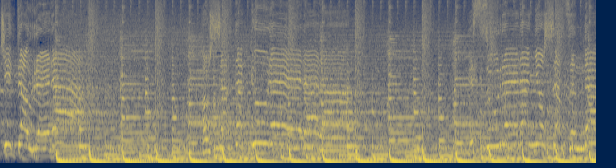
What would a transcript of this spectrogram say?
Hautxita aurrera. Hausartak gure erara. Ez zurreraino sartzen da.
